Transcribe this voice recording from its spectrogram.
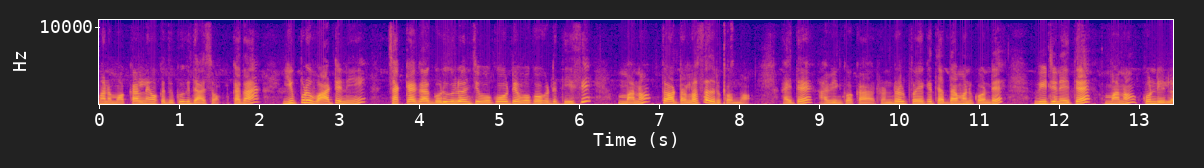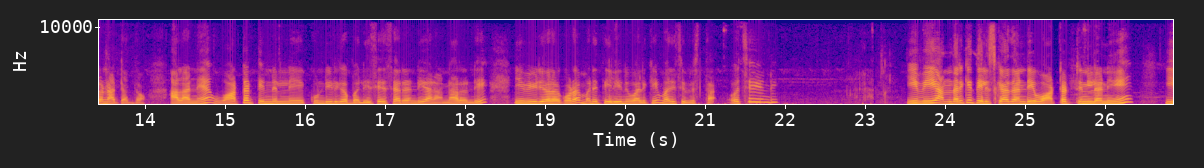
మన మొక్కల్ని ఒక దిక్కుకి దాసాం కదా. ఇప్పుడు వాటిని చక్కగా గొడుగులోంచి ఒక్కొక్కటి ఒక్కొక్కటి తీసి మనం తోటల్లో చదువుకుందాం అయితే అవి ఇంకొక రెండు రోజులు పోయాక తెద్దామనుకోండి వీటిని అయితే మనం కుండీల్లో నాటేద్దాం. అలానే వాటర్ టిన్నుల్ని కుండీలుగా బలిసేసారండి అని అన్నారండి. ఈ వీడియోలో కూడా మరి తెలియని వాళ్ళకి మరి చూపిస్తా. వచ్చేయండి. ఇవి అందరికీ తెలుసు కదండి వాటర్ టిన్లని ఈ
